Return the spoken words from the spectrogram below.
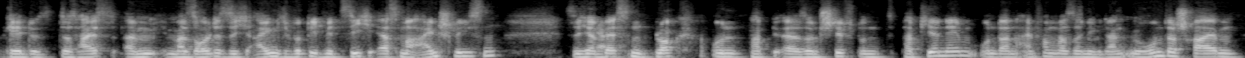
Okay, das, das heißt, ähm, man sollte sich eigentlich wirklich mit sich erstmal einschließen, sich am ja. besten Block und Papier, äh, so einen Stift und Papier nehmen und dann einfach mal seine Gedanken runterschreiben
